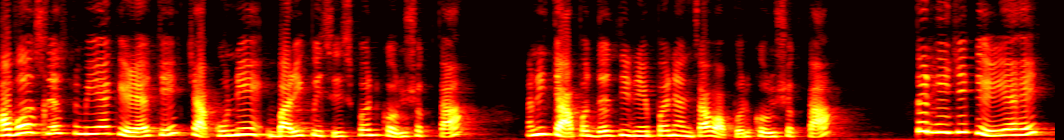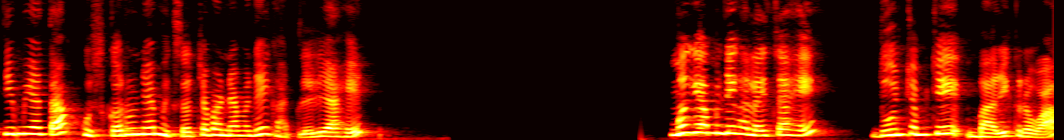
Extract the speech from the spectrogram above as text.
हवं असल्यास तुम्ही या केळ्याचे चाकूने बारीक पीसेस पण करू शकता आणि त्या पद्धतीने पण यांचा वापर करू शकता. तर ही जी केळी आहेत ती मी आता कुस्करून या मिक्सरच्या भांड्यामध्ये घातलेली आहेत. मग यामध्ये घालायचं आहे दोन चमचे बारीक रवा.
